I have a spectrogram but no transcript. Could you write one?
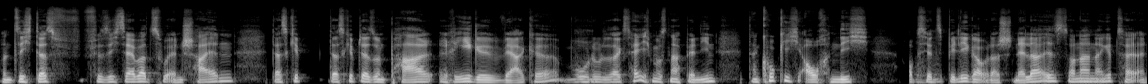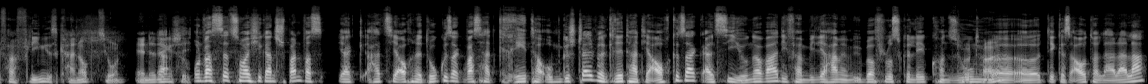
Und sich das für sich selber zu entscheiden, das gibt das gibt ja so ein paar Regelwerke, wo mhm. du sagst, hey, ich muss nach Berlin, dann gucke ich auch nicht, ob es jetzt billiger oder schneller ist, sondern da gibt es halt einfach, Fliegen ist keine Option. Ende ja. der Geschichte. Und was ist jetzt zum Beispiel ganz spannend, was ja, hat sie ja auch in der Doku gesagt, was hat Greta umgestellt? Weil Greta hat ja auch gesagt, als sie jünger war, die Familie haben im Überfluss gelebt, Konsum, äh, äh, dickes Auto, lalala.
